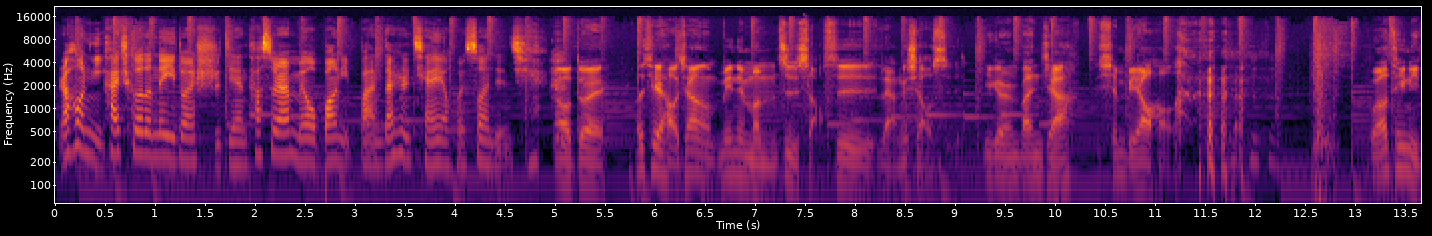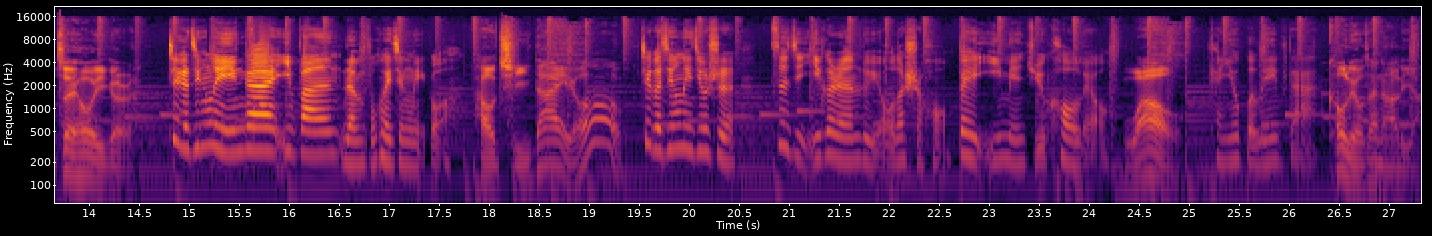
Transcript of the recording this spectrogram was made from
然后你开车的那一段时间，他虽然没有帮你搬，但是钱也会算进去。哦对，而且好像 minimum 至少是两个小时。一个人搬家，先不要好了。我要听你最后一个了。这个经历应该一般人不会经历过，好期待哦！这个经历就是自己一个人旅游的时候被移民局扣留。哇哦！Can you believe that？扣留在哪里啊？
